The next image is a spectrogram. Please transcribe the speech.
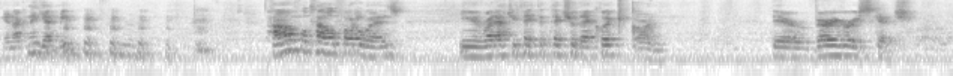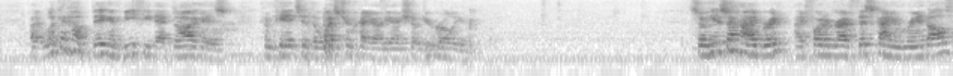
you're not gonna get me. Powerful telephoto lens, and right after you take the picture, that click, gone. They're very, very skittish. But look at how big and beefy that dog is compared to the western coyote I showed you earlier. So here's a hybrid. I photographed this guy in Randolph.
